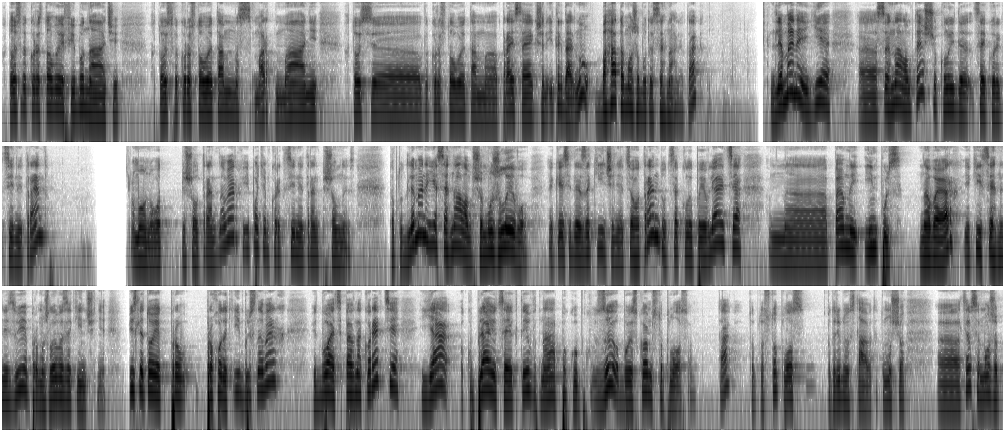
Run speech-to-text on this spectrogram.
хтось використовує Fibonacci, хтось використовує там Smart Money, хтось е, використовує там е, Price Action і так далі. Ну, багато може бути сигналів. так? Для мене є е, сигналом те, що коли йде цей корекційний тренд, умовно, от пішов тренд наверх, і потім корекційний тренд пішов вниз. Тобто для мене є сигналом, що можливо якесь іде закінчення цього тренду, це коли появляється е, певний імпульс наверх, який сигналізує про можливе закінчення. Після того, як проходить імпульс наверх, відбувається певна корекція, я купляю цей актив на покупку з обов'язковим стоп-лосом. Тобто стоп-лос потрібно ставити, тому що це все може,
